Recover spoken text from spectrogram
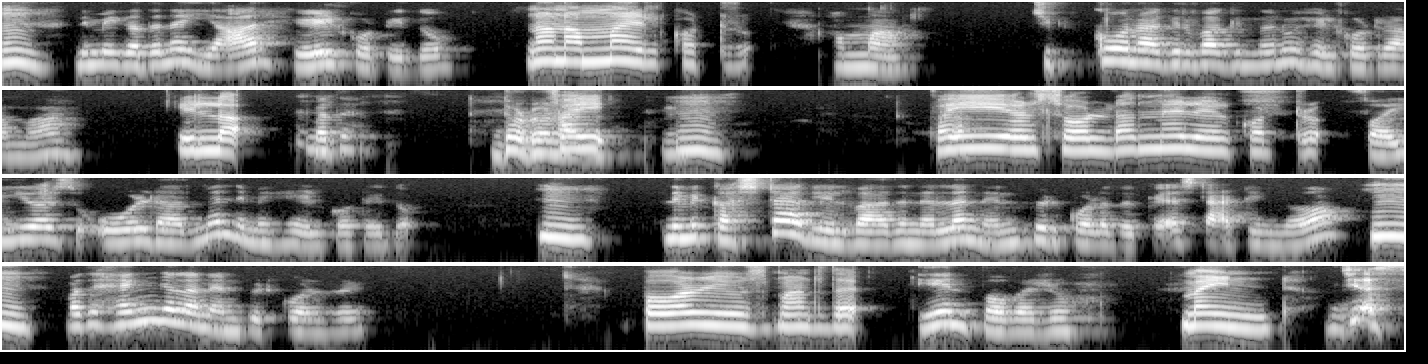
ಹ್ಮ್. ನಿಮಗೆ ಅದನ್ನ ಯಾರು ಹೇಳ್ಕೊಟ್ಟಿದ್ದು? ನನ್ನ ಅಮ್ಮ ಹೇಳ್ಕೊಟ್ರು. ಅಮ್ಮ ಚಿಕ್ಕೋನಾಗಿರುವಾಗಿಂದನೂ ಹೇಳ್ಕೊಟ್ರ ಅಮ್ಮ? ಇಲ್ಲ. ಮತ್ತೆ? ದೊಡ್ಡ ಹ್ಮ್. ಫೈವ್ ಇಯರ್ಸ್ ಓಲ್ಡ್ ಆದ್ಮೇಲೆ ಹೇಳ್ಕೊಟ್ರು. ಫೈವ್ ಇಯರ್ಸ್ ಓಲ್ಡ್ ಆದ್ಮೇಲೆ ನಿಮಗೆ ಹೇಳ್ಕೊಟ್ಟಿದ್ದು. ಹ್ಮ್. ನಿಮಗೆ ಕಷ್ಟ ಆಗ್ಲಿಲ್ವಾ ಅದನ್ನೆಲ್ಲ ನೆನ್ಪಿಟ್ಕೊಳ್ಳೋದಕ್ಕೆ ಸ್ಟಾರ್ಟಿಂಗ್ ಮತ್ತೆ ಹೆಂಗೆಲ್ಲ ನೆನ್ಪಿಟ್ಕೊಂಡ್ರಿ? ಪವರ್ ಯೂಸ್ ಮಾಡಿದೆ. ಏನ್ power mind is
